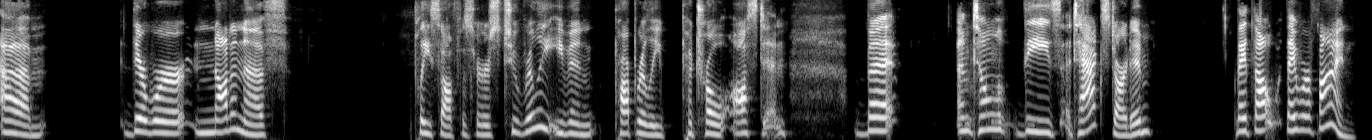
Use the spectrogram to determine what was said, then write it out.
Um, there were not enough police officers to really even properly patrol Austin. But until these attacks started, they thought they were fine.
